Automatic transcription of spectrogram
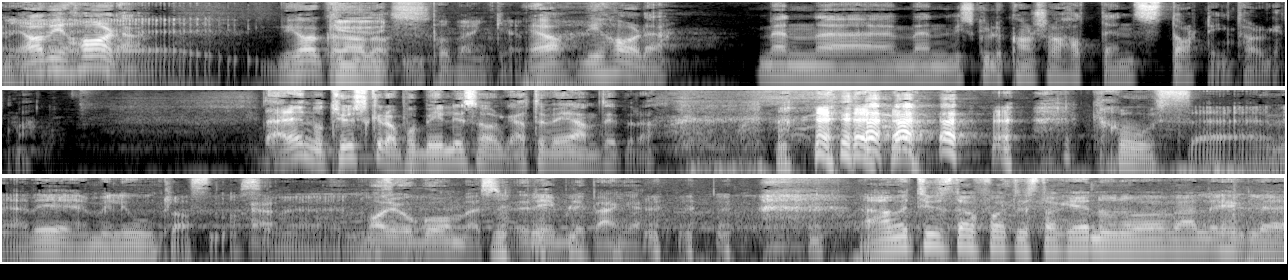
vi Ja, vi har det. Vi har Karadas. på benken. Ja, vi har det. Men, men vi skulle kanskje ha hatt en starting target med. Det er noen tyskere på billigsalg etter VM, tipper jeg. Kroos nede i millionklassen. Altså. Ja. Mario Gomez, rimelig penger. ja, men Tusen takk for at du stakk innom. Det var veldig hyggelig,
